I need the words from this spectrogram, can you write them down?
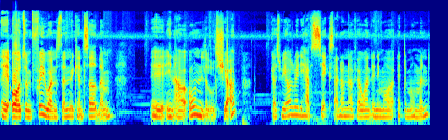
Uh, or some free ones, then we can sell them uh, in our own little shop. Because we already have six. I don't know if I want any more at the moment.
